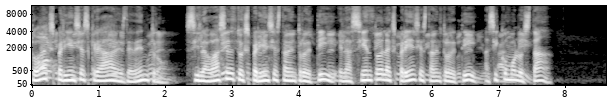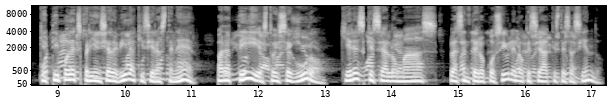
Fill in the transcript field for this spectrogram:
toda experiencia es creada desde dentro, si la base de tu experiencia está dentro de ti, el asiento de la experiencia está dentro de ti, así como lo está. ¿Qué tipo de experiencia de vida quisieras tener? Para ti, estoy seguro, quieres que sea lo más placentero posible lo que sea que estés haciendo.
